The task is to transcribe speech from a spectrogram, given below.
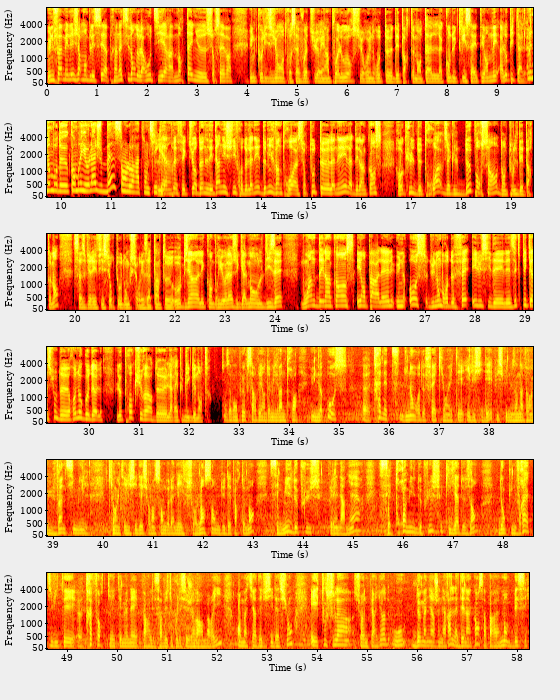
Une femme est légèrement blessée après un accident de la route hier à Mortagne-sur-Sèvre. Une collision entre sa voiture et un poids lourd sur une route départementale. La conductrice a été emmenée à l'hôpital. Le nombre de cambriolages baisse en Loire-Atlantique. La préfecture donne les derniers chiffres de l'année 2023. Sur toute l'année, la délinquance recule de 3,2% dans tout le département. Ça se vérifie surtout donc sur les atteintes aux biens, les cambriolages également, on le disait, moins de délinquance et en parallèle une hausse du nombre de faits élucidés. Les explications de Renaud Godel, le procureur de la République de Nantes. Nous avons pu observer en 2023 une hausse euh, très nette du nombre de faits qui ont été élucidés, puisque nous en avons eu 26 000 qui ont été élucidés sur l'ensemble de l'année, sur l'ensemble du département. C'est 1000 de plus que l'année dernière, c'est 3000 de plus qu'il y a deux ans. Donc une vraie activité euh, très forte qui a été menée par les services de police et de gendarmerie en matière d'élucidation, et tout cela sur une période où, de manière générale, la délinquance a parallèlement baissé.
